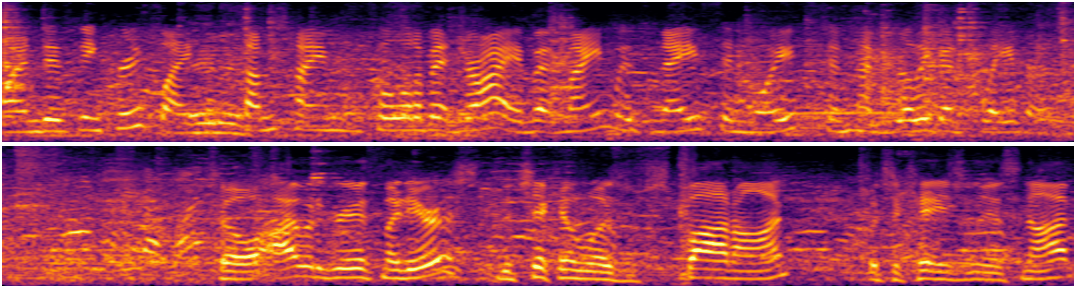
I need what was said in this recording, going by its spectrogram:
on Disney Cruise Line. 'cause Sometimes it's a little bit dry, but mine was nice and moist and had really good flavor. So I would agree with my dearest. The chicken was spot on, which occasionally it's not,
